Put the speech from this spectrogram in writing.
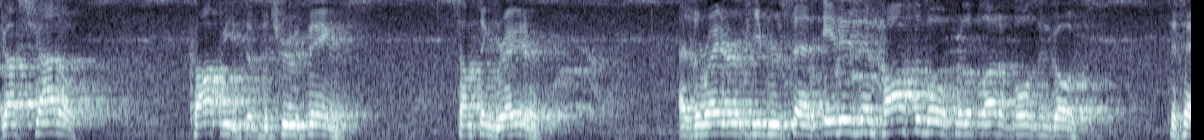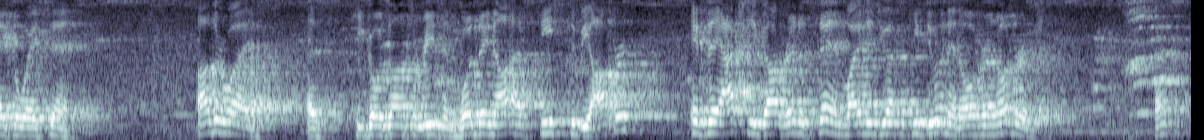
just shadows copies of the true things, something greater. As the writer of Hebrews says, it is impossible for the blood of bulls and goats to take away sin. Otherwise, as he goes on to reason, would they not have ceased to be offered? If they actually got rid of sin, why did you have to keep doing it over and over again? Right?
